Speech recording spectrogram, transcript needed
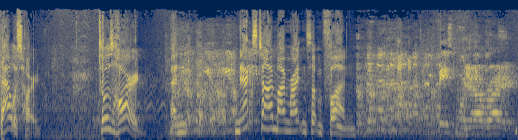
that was hard. So it was hard. And next time I'm writing something fun. Face more Yeah, right.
